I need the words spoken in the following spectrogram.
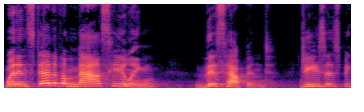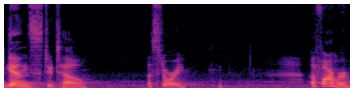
when instead of a mass healing, this happened? Jesus begins to tell a story. A farmer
